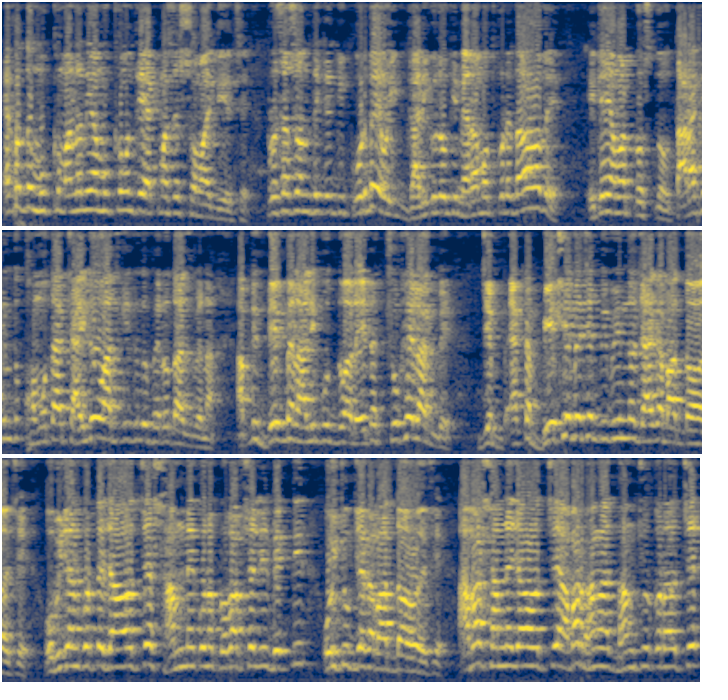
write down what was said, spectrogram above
এখন তো মুখ্য, মাননীয় মুখ্যমন্ত্রী এক মাসের সময় দিয়েছে। প্রশাসন থেকে কি করবে? ওই গাড়িগুলো কি মেরামত করে দেওয়া হবে? এটাই আমার প্রশ্ন। তারা কিন্তু ক্ষমতা চাইলেও আজকে কিন্তু ফেরত আসবে না। আপনি দেখবেন আলিপুরদুয়ারে এটা চোখে লাগবে। যে একটা বেছে বেছে বিভিন্ন জায়গা বাদ দেওয়া হয়েছে। অভিযান করতে যাওয়া হচ্ছে, সামনে কোনো প্রভাবশালী ব্যক্তির ওইটুক জায়গা বাদ দেওয়া হয়েছে। আবার সামনে যাওয়া হচ্ছে, আবার ভাঙা, ভাঙচুর করা হচ্ছে,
